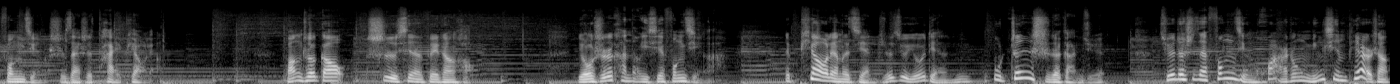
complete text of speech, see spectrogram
风景实在是太漂亮了。房车高，视线非常好，有时看到一些风景啊，那漂亮的简直就有点不真实的感觉。觉得是在风景画中、明信片上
